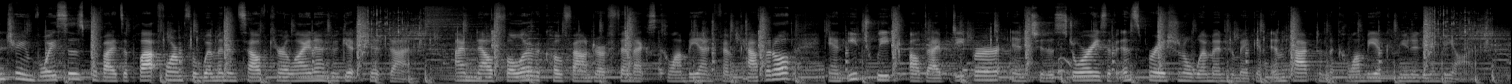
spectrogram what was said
Venturing Voices provides a platform for women in South Carolina who get shit done. I'm Nell Fuller, the co founder of FemX Columbia and Fem Capital, and each week I'll dive deeper into the stories of inspirational women who make an impact in the Columbia community and beyond.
